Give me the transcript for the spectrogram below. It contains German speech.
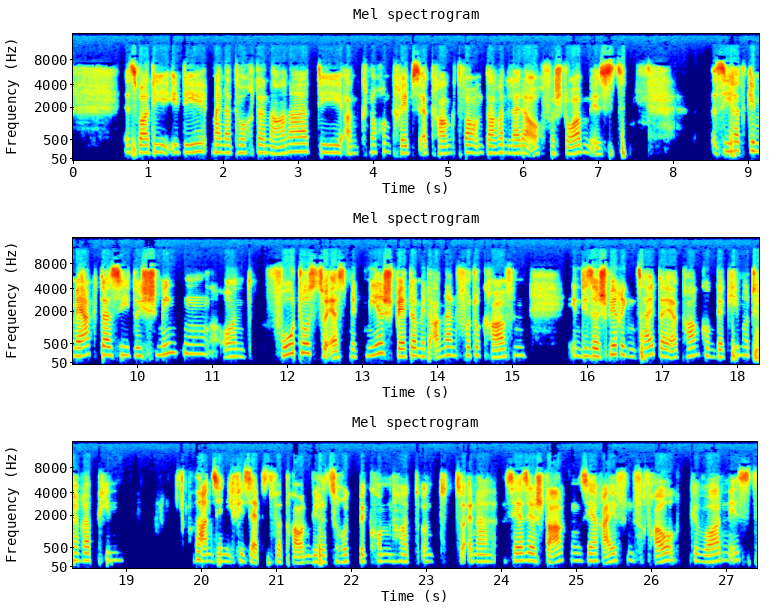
Es war die Idee meiner Tochter Nana, die an Knochenkrebs erkrankt war und daran leider auch verstorben ist sie hat gemerkt, dass sie durch Schminken und Fotos, zuerst mit mir, später mit anderen Fotografen, in dieser schwierigen Zeit der Erkrankung, der Chemotherapien, wahnsinnig viel Selbstvertrauen wieder zurückbekommen hat und zu einer sehr, sehr starken, sehr reifen Frau geworden ist.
